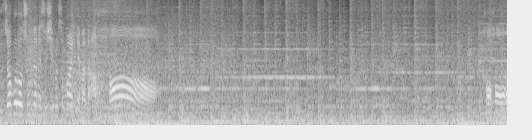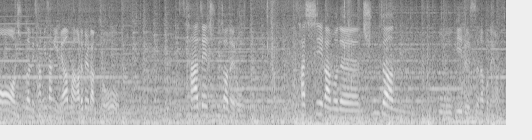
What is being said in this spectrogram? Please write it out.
누적으로 충전 횟수 10을 소모할 때마다 아하. 허허허 충전이 3 이상이면 방어레벨 감소 사제 충전회로 사씨 가문은 충전 무기를 쓰나 보네요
